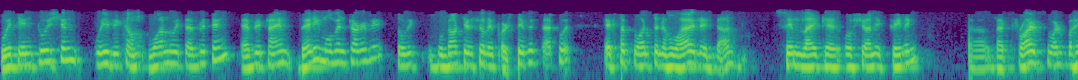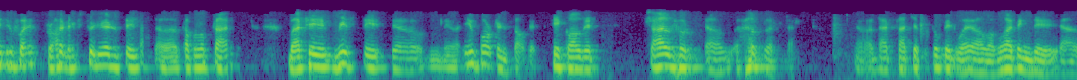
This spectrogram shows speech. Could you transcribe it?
With intuition, we become one with everything every time, very momentarily. So we do not usually perceive it that way, except once in a while it does seem like an oceanic feeling. Uh, that Freud's word, by the way, Freud experienced this uh, a couple of times, but he missed the uh, importance of it. He called it childhood uh, helplessness. Uh, that's such a stupid way of avoiding the uh,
